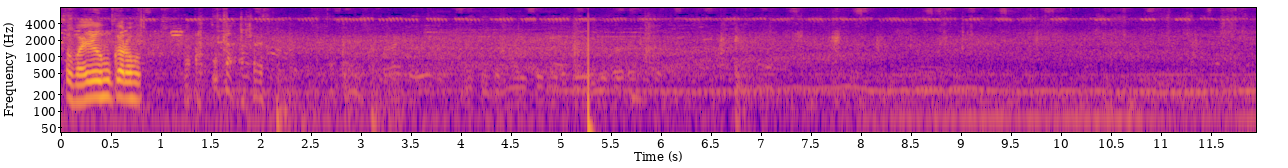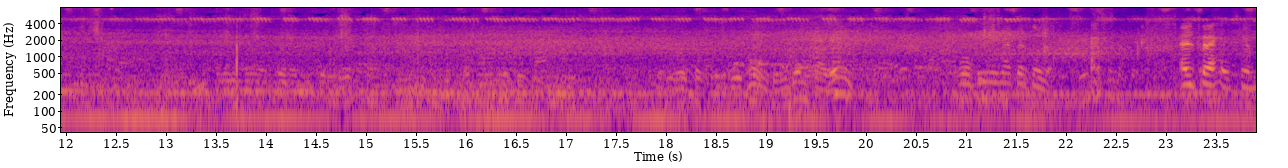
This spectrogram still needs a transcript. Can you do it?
તો ભાઈ શું કરો અલ્ટ્રા હે સેમ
